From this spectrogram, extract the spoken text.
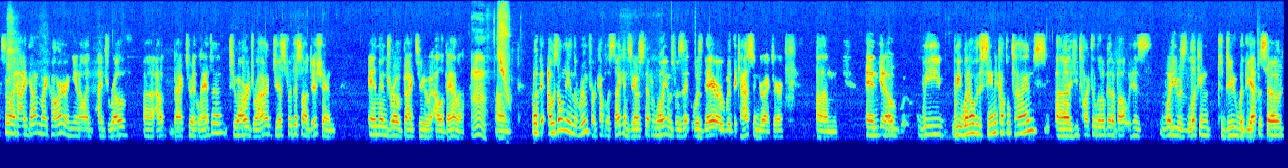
So I, I got in my car and you know I, I drove uh, out back to Atlanta, two hour drive just for this audition, and then drove back to Alabama. Mm. Um, but th- I was only in the room for a couple of seconds. You know, Stephen Williams was was there with the casting director, um, and you know we we went over the scene a couple times. Uh, he talked a little bit about his what he was looking to do with the episode,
